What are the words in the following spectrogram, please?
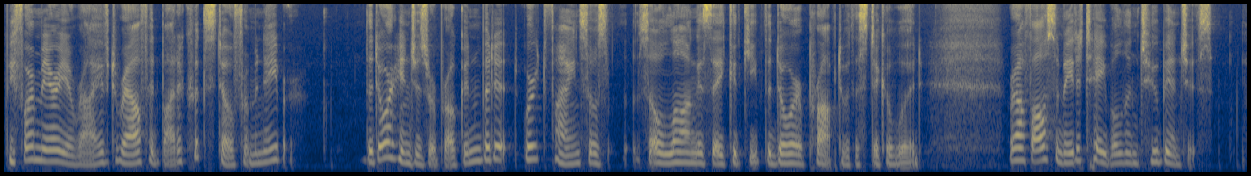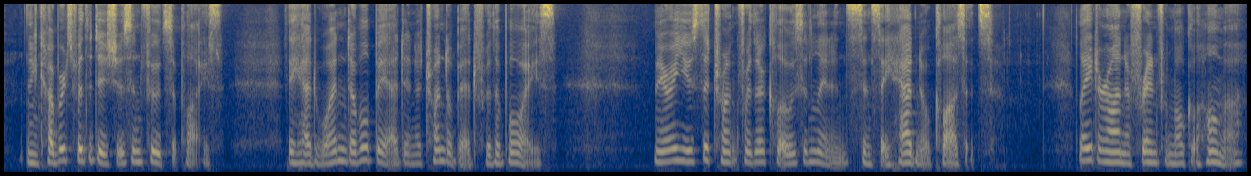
Before Mary arrived, Ralph had bought a cook stove from a neighbor. The door hinges were broken, but it worked fine so, so long as they could keep the door propped with a stick of wood. Ralph also made a table and two benches, and cupboards for the dishes and food supplies. They had one double bed and a trundle bed for the boys. Mary used the trunk for their clothes and linens since they had no closets. Later on, a friend from Oklahoma,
